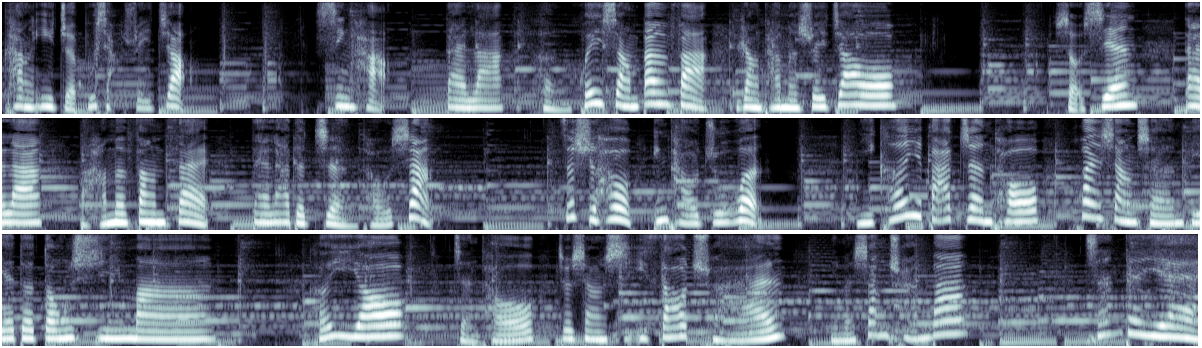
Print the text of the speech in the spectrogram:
抗议着不想睡觉。幸好黛拉很会想办法让他们睡觉哦。首先，黛拉把他们放在黛拉的枕头上。这时候，樱桃猪问：“你可以把枕头幻想成别的东西吗？”“可以哟。”枕头就像是一艘船，你们上船吧！真的耶！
